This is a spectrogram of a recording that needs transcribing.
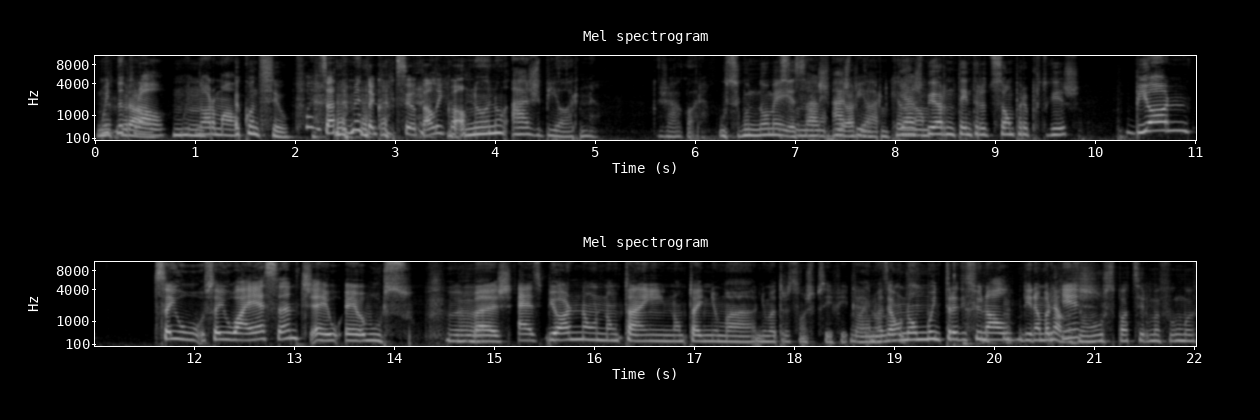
Muito natural, natural uhum. muito normal. Aconteceu. Foi exatamente, aconteceu, tal e qual. Nuno Asbjorn já agora. O segundo nome é esse, nome Asbjorn. É Asbjorn que é e Asbjorn nome... tem tradução para português? Bjorn sei o, sei o AS antes, é, é o urso. Hum. Mas Asbjorn não, não, tem, não tem nenhuma, nenhuma tradução específica. É mas é um nome muito tradicional dinamarquês. Não, mas o urso pode ser uma, uma,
